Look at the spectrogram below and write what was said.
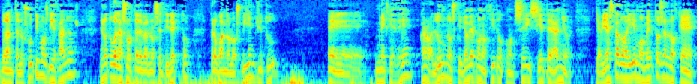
durante los últimos 10 años, yo no tuve la suerte de verlos en directo, pero cuando los vi en YouTube, eh, me quedé, claro, alumnos que yo había conocido con 6, 7 años, que había estado ahí en momentos en los que,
